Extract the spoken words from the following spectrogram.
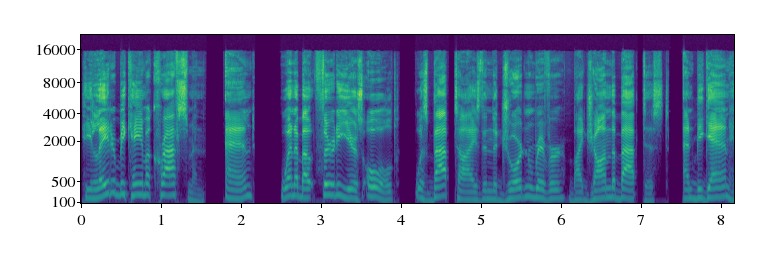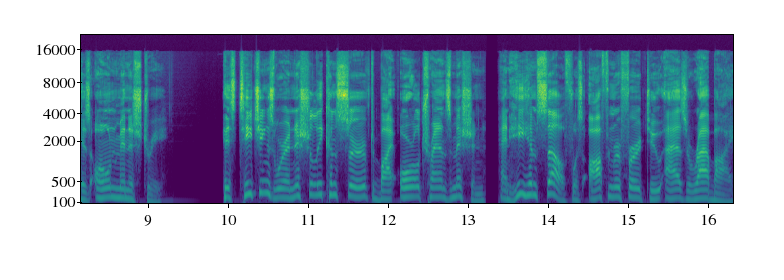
He later became a craftsman and, when about 30 years old, was baptized in the Jordan River by John the Baptist and began his own ministry. His teachings were initially conserved by oral transmission, and he himself was often referred to as rabbi.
